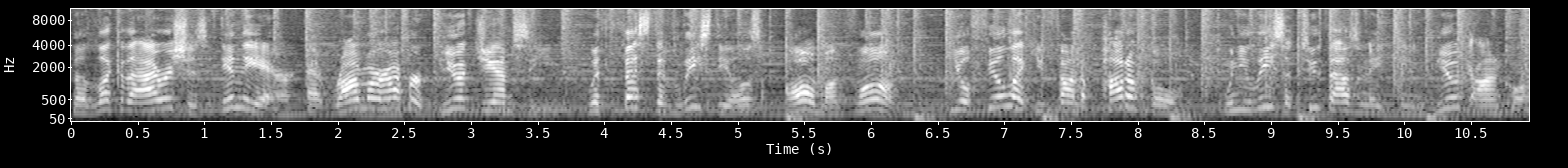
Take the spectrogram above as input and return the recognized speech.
The luck of the Irish is in the air at Ron Marhofer Buick GMC with festive lease deals all month long. You'll feel like you found a pot of gold when you lease a 2018 Buick Encore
